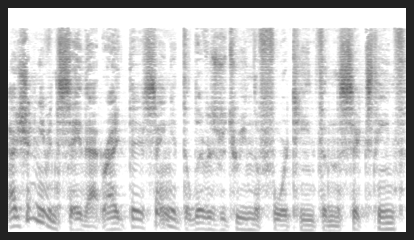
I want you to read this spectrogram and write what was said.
I shouldn't even say that, right? They're saying it delivers between the 14th and the 16th.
